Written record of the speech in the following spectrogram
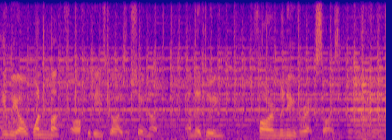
Here we are one month after these guys have shown up and they're doing foreign maneuver exercises.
